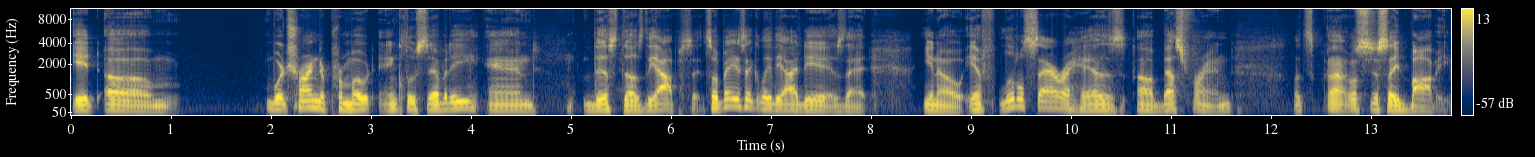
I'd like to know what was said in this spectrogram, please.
it um we're trying to promote inclusivity and this does the opposite. So basically the idea is that you know, if little Sarah has a best friend, let's uh, let's just say Bobby.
